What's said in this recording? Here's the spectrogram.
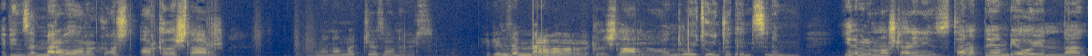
Hepinize merhabalar arkadaş- arkadaşlar. Ulan Allah cezanı versin. Hepinize merhabalar arkadaşlar. Android oyun takıntısının yeni bölümüne hoş geldiniz. Tanıttığım bir oyundan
